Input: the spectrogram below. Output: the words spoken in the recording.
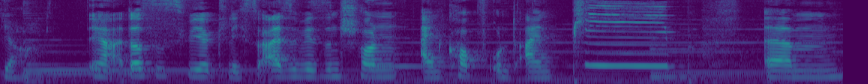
ja. Ja, das ist wirklich so. Also wir sind schon ein Kopf und ein Piep. Ähm,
